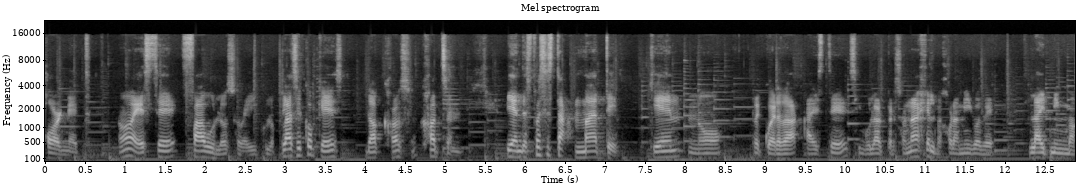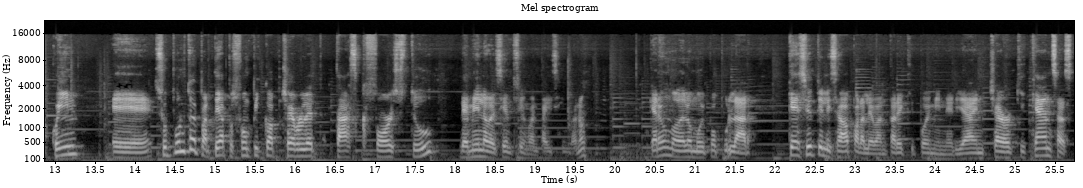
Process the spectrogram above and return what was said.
Hornet, ¿no? este fabuloso vehículo clásico que es Doc Hudson. Bien, después está Mate, quien no recuerda a este singular personaje, el mejor amigo de Lightning McQueen. Eh, su punto de partida pues, fue un pickup Chevrolet Task Force 2 de 1955, ¿no? que era un modelo muy popular que se utilizaba para levantar equipo de minería en Cherokee, Kansas.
